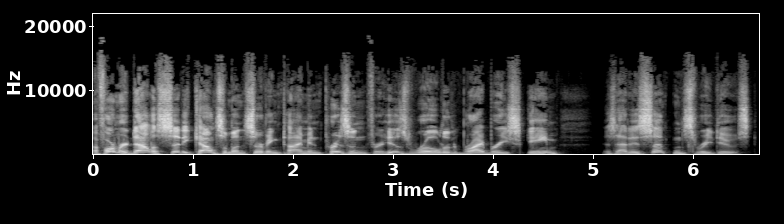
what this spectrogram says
A former Dallas City councilman serving time in prison for his role in a bribery scheme has had his sentence reduced.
